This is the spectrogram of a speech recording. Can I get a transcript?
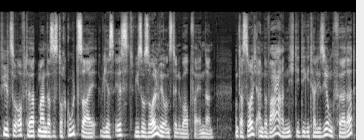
Viel zu oft hört man, dass es doch gut sei, wie es ist. Wieso sollen wir uns denn überhaupt verändern? Und dass solch ein Bewahren nicht die Digitalisierung fördert,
